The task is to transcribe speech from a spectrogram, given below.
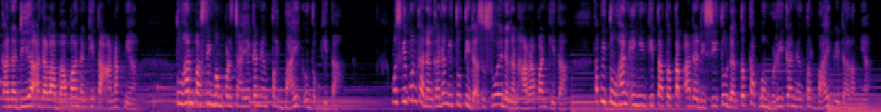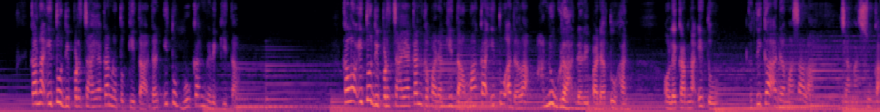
karena dia adalah Bapa dan kita anaknya, Tuhan pasti mempercayakan yang terbaik untuk kita. Meskipun kadang-kadang itu tidak sesuai dengan harapan kita, tapi Tuhan ingin kita tetap ada di situ dan tetap memberikan yang terbaik di dalamnya. Karena itu dipercayakan untuk kita dan itu bukan milik kita. Kalau itu dipercayakan kepada kita, maka itu adalah anugerah daripada Tuhan. Oleh karena itu, ketika ada masalah, jangan suka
